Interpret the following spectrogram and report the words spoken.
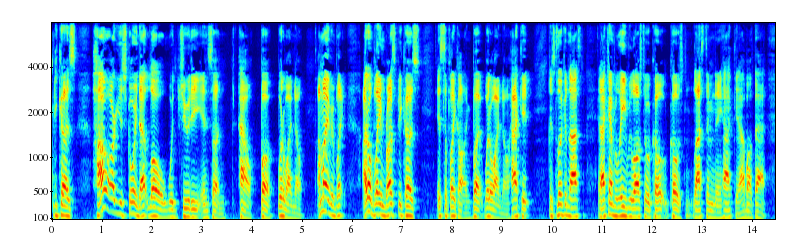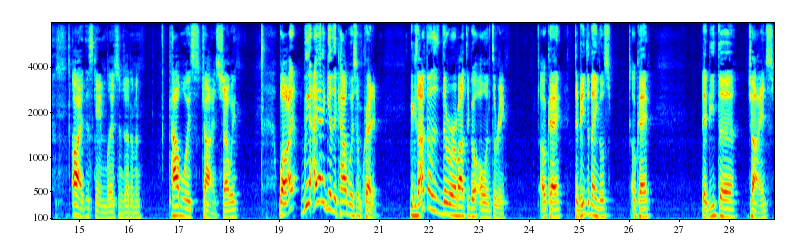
because how are you scoring that low with Jeudy and Sutton? How? But what do I know? I'm not even blame. I don't blame Russ because it's the play calling. But what do I know? Hackett just looking last, and I can't believe we lost to a co- coast last time they Hackett. How about that? All right, this game, ladies and gentlemen. Cowboys Giants, shall we? Well, I we I got to give the Cowboys some credit because I thought they were about to go 0 and 3. Okay, they beat the Bengals. Okay, they beat the Giants.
